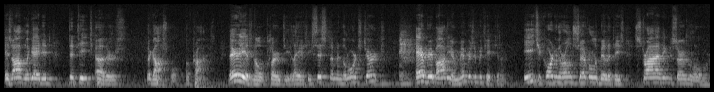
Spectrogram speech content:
is obligated to teach others the gospel of Christ. There is no clergy laity system in the Lord's church. Everybody are members in particular, each according to their own several abilities, striving to serve the Lord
